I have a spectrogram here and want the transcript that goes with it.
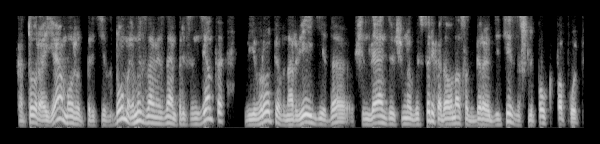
Которая может прийти в дом, и мы с вами знаем прецеденты в Европе, в Норвегии, да, в Финляндии очень много историй, когда у нас отбирают детей за шлепок по попе,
